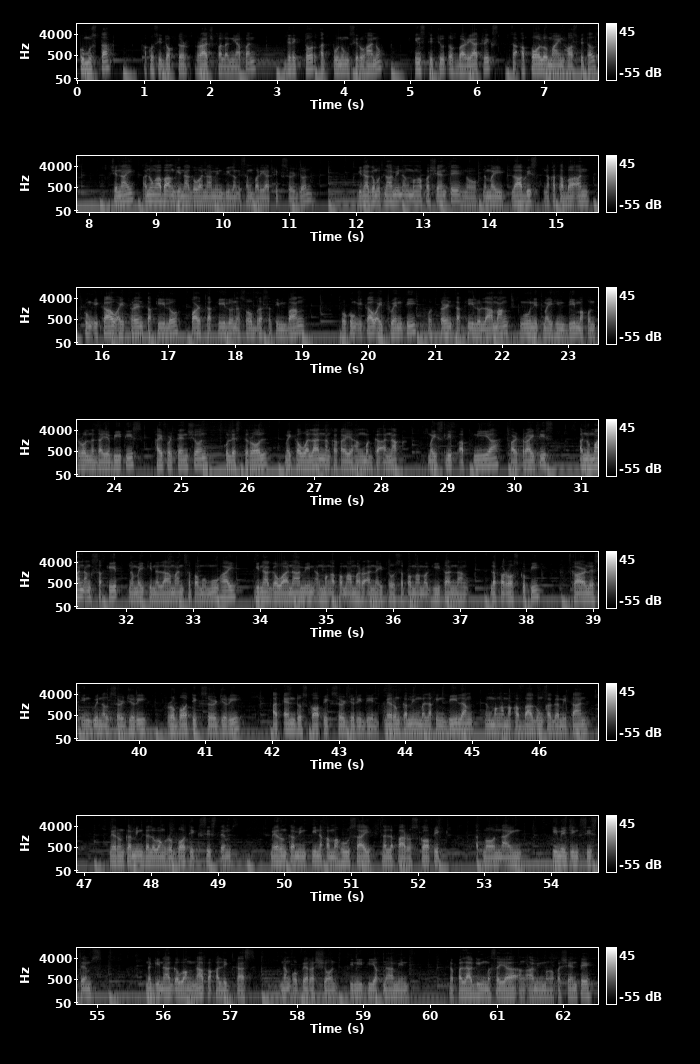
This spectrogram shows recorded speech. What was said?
Kumusta? Ako si Dr. Raj Palanyapan, Direktor at Punong Siruhano, Institute of Bariatrics sa Apollo Mine Hospitals. Chennai, ano nga ba ang ginagawa namin bilang isang bariatric surgeon? Ginagamot namin ang mga pasyente no, na may labis na katabaan. Kung ikaw ay 30 kilo, 40 kilo na sobra sa timbang, o kung ikaw ay 20 o 30 kilo lamang ngunit may hindi makontrol na diabetes, hypertension, kolesterol, may kawalan ng kakayahang magkaanak, may sleep apnea, arthritis, anuman ang sakit na may kinalaman sa pamumuhay, ginagawa namin ang mga pamamaraan na ito sa pamamagitan ng laparoscopy, scarless inguinal surgery, robotic surgery, at endoscopic surgery din. Meron kaming malaking bilang ng mga makabagong kagamitan. Meron kaming dalawang robotic systems. Meron kaming pinakamahusay na laparoscopic at maunahing imaging systems na ginagawang napakaligtas ng operasyon. Tinitiyak namin na palaging masaya ang aming mga pasyente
